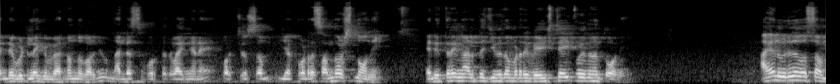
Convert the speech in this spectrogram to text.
എന്റെ വീട്ടിലേക്കും വരണം എന്ന് പറഞ്ഞു. നല്ല സുഹൃത്തുക്കളെ ഇങ്ങനെ. കുറച്ച് ദിവസം ഇയാൾക്ക് വളരെ സന്തോഷം തോന്നി. എന്റെ ഇത്രയും കാലത്തെ ജീവിതം വളരെ വേസ്റ്റായി പോയെന്ന് തോന്നി. അയാൾ ഒരു ദിവസം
